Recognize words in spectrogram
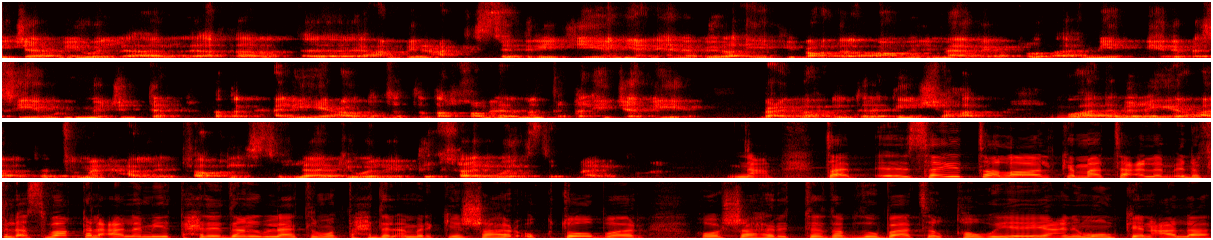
إيجابي والاثر آه، عم بينعكس تدريجيا. يعني أنا برأيي في بعض العوامل ما بيعطوها أهمية كبيرة بس هي مهمة جدا في الفترة الحالية عودة التضخم إلى المنطقة الإيجابية بعد 31 شهر. وهذا بغير عادة في منحى الإنفاق الاستهلاكي والادخاري والاستثماري كمان. نعم. طيب سيد طلال كما تعلم إنه في الأسواق العالمية تحديدا الولايات المتحدة الأمريكية شهر أكتوبر هو شهر التذبذبات القوية. يعني ممكن على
